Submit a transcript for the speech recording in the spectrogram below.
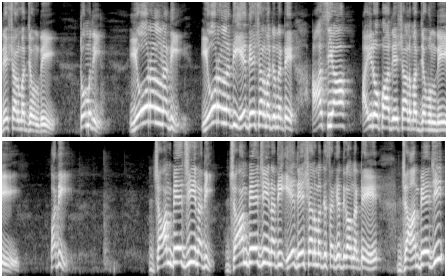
దేశాల మధ్య ఉంది. తొమ్మిది యోరల్ నది యోరల్ నది ఏ దేశాల మధ్య ఉందంటే ఆసియా ఐరోపా దేశాల మధ్య ఉంది. పది. జాంబేజీ నది జాంబేజీ నది ఏ దేశాల మధ్య సరిహద్దుగా ఉందంటే జాంబేజీ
